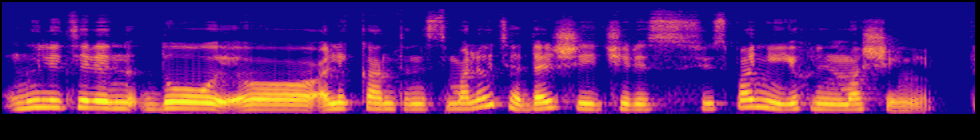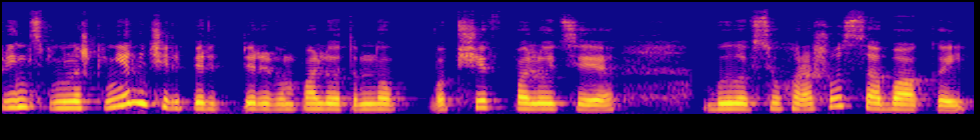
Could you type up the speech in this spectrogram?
Мы летели до э, Аликанте на самолете, а дальше через всю Испанию ехали на машине. В принципе, немножко нервничали перед первым полетом, но вообще в полете было все хорошо с собакой.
